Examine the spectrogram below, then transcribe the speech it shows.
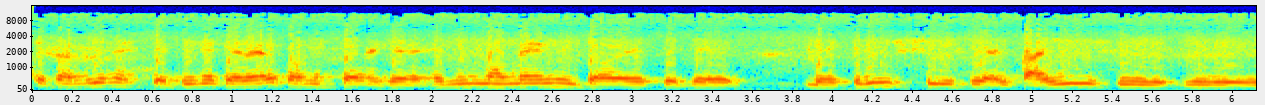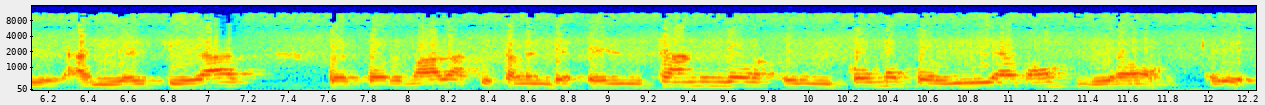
que también este, tiene que ver con esto de que en un momento de, de, crisis del país y, a nivel ciudad fue formada justamente pensando en cómo podíamos, digamos, eh,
